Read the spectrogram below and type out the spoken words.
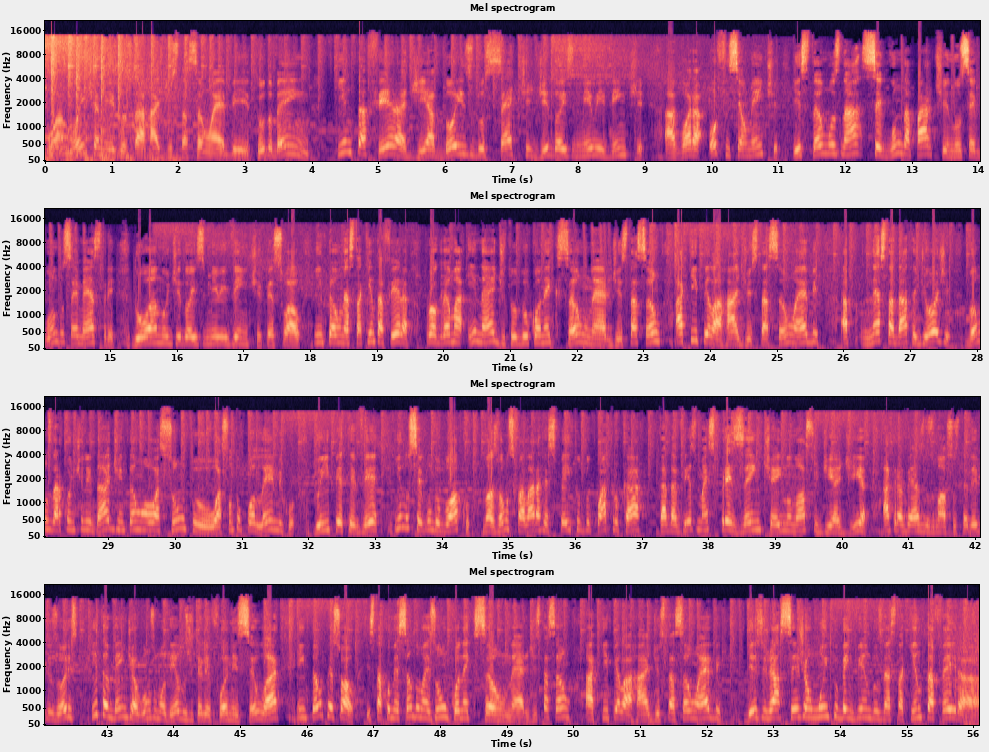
Boa noite, amigos da Rádio Estação Web. Tudo bem? Quinta-feira, dia 2 do 7 de 2020. Agora, oficialmente, estamos na segunda parte, no segundo semestre do ano de 2020, pessoal. Então, nesta quinta-feira, programa inédito do Conexão Nerd Estação, aqui pela Rádio Estação Web a, nesta data de hoje, vamos dar continuidade então ao assunto, o assunto polêmico do IPTV e no segundo bloco nós vamos falar a respeito do 4K cada vez mais presente aí no nosso dia a dia através dos nossos televisores e também de alguns modelos de telefone celular. Então, pessoal, está começando mais um Conexão Nerd Estação aqui pela Rádio Estação Web Desde já sejam muito bem-vindos nesta quinta-feira.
